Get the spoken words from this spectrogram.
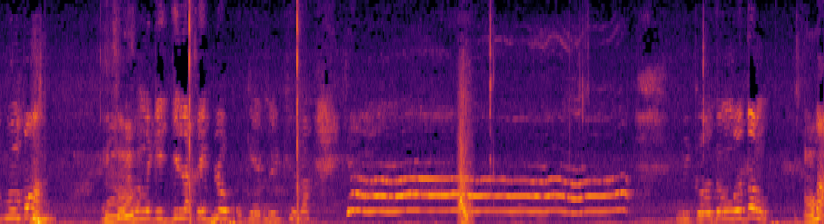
mo ba? Gusto Ano? ko nagigila kay Vlog. Again, siya na. Hindi ko udong-udong. Ano?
